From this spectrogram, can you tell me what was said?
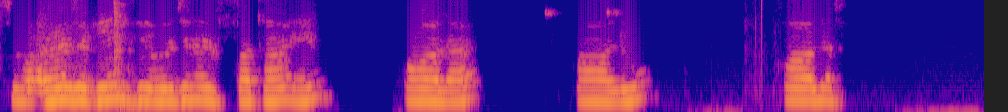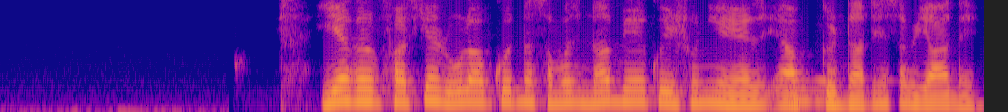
So as against the original fatha in qalu, qalat. ये अगर फ़र्स्ट ईयर रूल आपको इतना समझ ना भी आए कोई इशू नहीं है आप हम्म। गर्दाने सब याद हैं।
